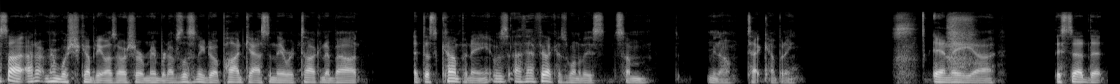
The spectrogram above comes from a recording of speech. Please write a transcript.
I saw. I don't remember which company it was. I wish I remembered. I was listening to a podcast and they were talking about at this company. It was. I feel like it was one of these some you know tech company, and they uh, they said that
